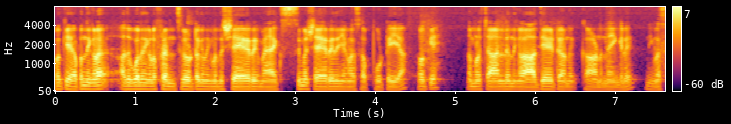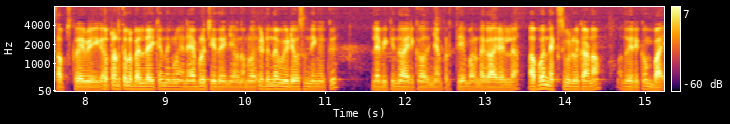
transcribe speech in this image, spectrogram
ഓക്കെ. അപ്പോൾ നിങ്ങൾ അതുപോലെ നിങ്ങളുടെ ഫ്രണ്ട്സിലോട്ടൊക്കെ നിങ്ങളത് ഷെയർ മാക്സിമം ഷെയർ ചെയ്ത് ഞങ്ങളെ സപ്പോർട്ട് ചെയ്യുക. ഓക്കെ. നമ്മുടെ ചാനൽ നിങ്ങൾ ആദ്യമായിട്ടാണ് കാണുന്നതെങ്കിൽ നിങ്ങൾ സബ്സ്ക്രൈബ് ചെയ്യുക. തൊട്ടടുത്തുള്ള ബെല്ലൈക്കൻ നിങ്ങൾ എനേബിൾ ചെയ്ത് കഴിഞ്ഞാൽ നമ്മൾ ഇടുന്ന വീഡിയോസ് നിങ്ങൾക്ക് ലഭിക്കുന്നതായിരിക്കും. അത് ഞാൻ പ്രത്യേകം പറഞ്ഞ കാര്യമല്ല. അപ്പോൾ നെക്സ്റ്റ് വീഡിയോയിൽ കാണാം. അതുവരെയും ബൈ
